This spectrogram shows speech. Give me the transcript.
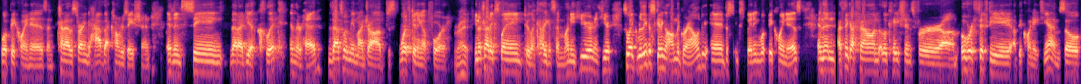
what Bitcoin is, and kind of starting to have that conversation, and then seeing that idea click in their head. That's what made my job just worth getting up for. Right. You know, try to explain to like how you can send money here and here. So like really just getting on the ground and just explaining what Bitcoin is, and then I think I found locations for um, over 50 uh, Bitcoin ATMs. So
